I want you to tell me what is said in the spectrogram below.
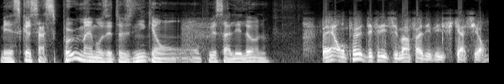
mais est-ce que ça se peut même aux États-Unis qu'on on puisse aller là, là? Ben, on peut définitivement faire des vérifications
